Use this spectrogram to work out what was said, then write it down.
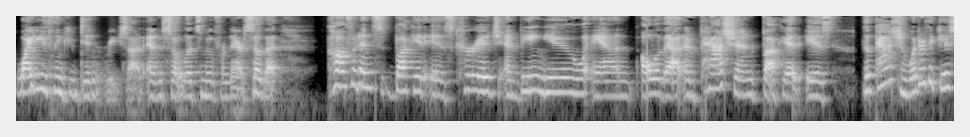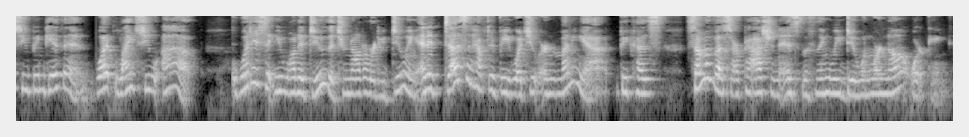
why do you think you didn't reach that? And so let's move from there. So that confidence bucket is courage and being you and all of that. And passion bucket is the passion. What are the gifts you've been given? What lights you up? what is it you want to do that you're not already doing? And it doesn't have to be what you earn money at because some of us, our passion is the thing we do when we're not working.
